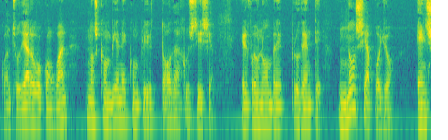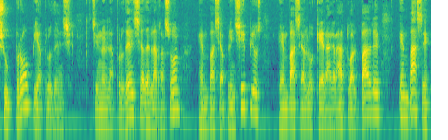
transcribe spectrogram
cuando su diálogo con Juan, nos conviene cumplir toda justicia. Él fue un hombre prudente, no se apoyó en su propia prudencia, sino en la prudencia de la razón, en base a principios, en base a lo que era grato al Padre, en base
